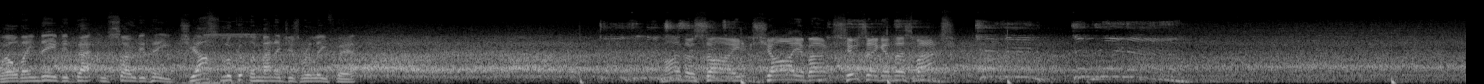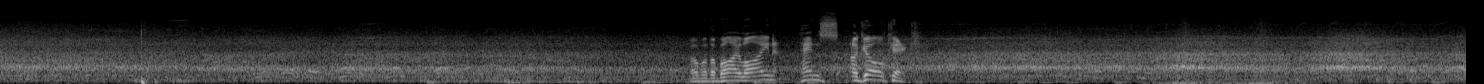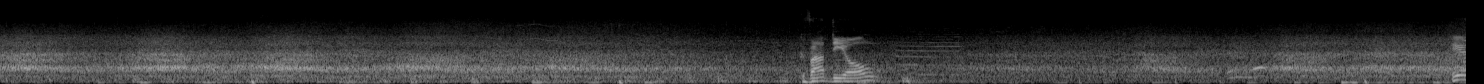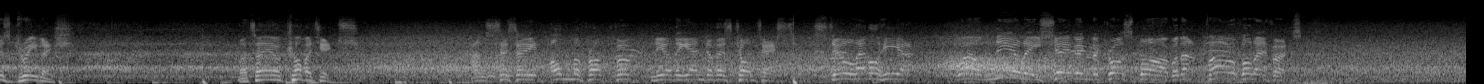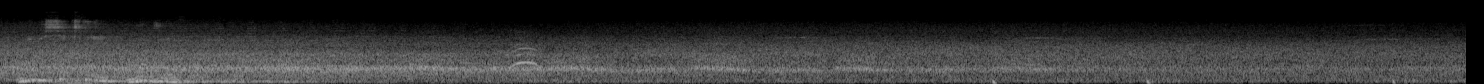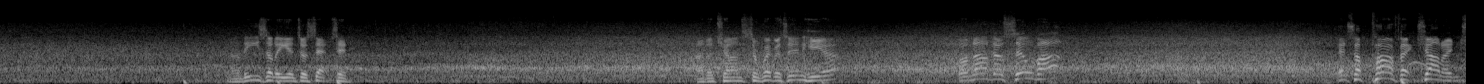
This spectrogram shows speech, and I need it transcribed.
Well, they needed that, and so did he. Just look at the manager's relief there. Neither side shy about shooting in this match. Over the byline, hence a goal kick. Gvardiol. Here's Grealish. Mateo Kovacic. And City on the front foot near the end of this contest. Still level here. Well, nearly shaving the crossbar with that powerful effort. Easily intercepted. And a chance to whip it in here. Bernardo Silva. It's a perfect challenge.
